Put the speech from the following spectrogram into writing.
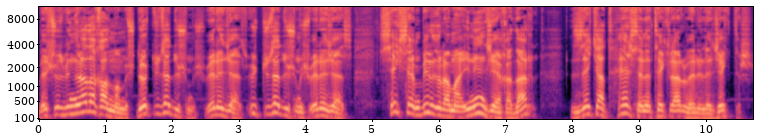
500 bin lira da kalmamış. 400'e düşmüş vereceğiz. 300'e düşmüş vereceğiz. 81 grama ininceye kadar zekat her sene tekrar verilecektir.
